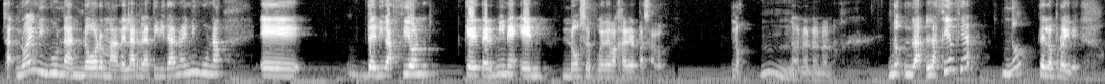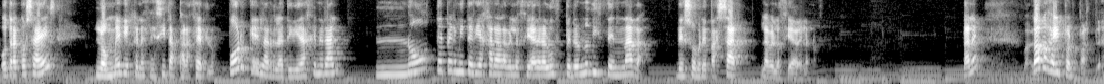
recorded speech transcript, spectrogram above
O sea, no hay ninguna norma de la relatividad, no hay ninguna derivación que termine en no se puede bajar el pasado. No. Hmm. No, no, no, no, no. la, ciencia no te lo prohíbe. Otra cosa es los medios que necesitas para hacerlo. Porque la relatividad general no te permite viajar a la velocidad de la luz, pero no dice nada de sobrepasar la velocidad de la luz. ¿Vale? Vamos a ir por partes.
